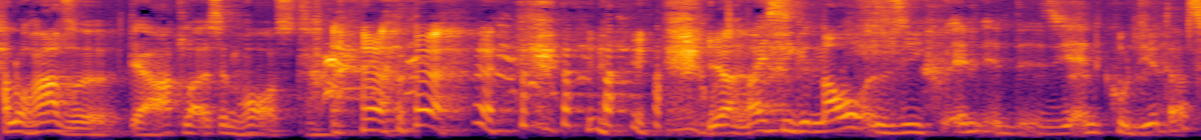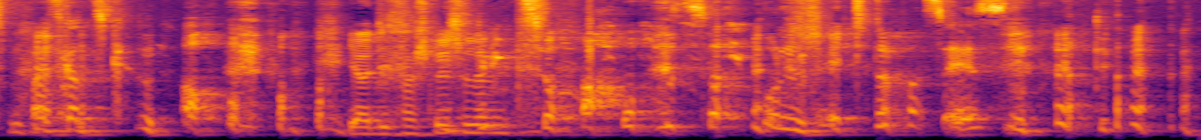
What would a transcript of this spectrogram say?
Hallo Hase, der Adler ist im Horst. ja. weiß sie genau, sie, sie entkodiert das und weiß ganz genau. Ja, die Verschlüsselung. Ich bin zu Hause und möchte was essen.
